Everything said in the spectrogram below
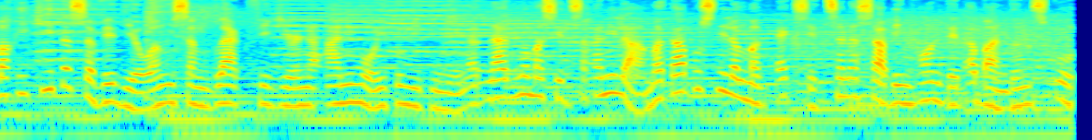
Makikita sa video ang isang black figure na animoy tumitingin at nagmamasid sa kanila matapos nilang mag-exit sa nasabing haunted abandoned school.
